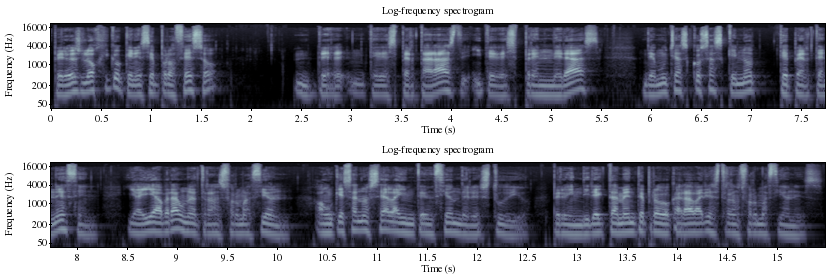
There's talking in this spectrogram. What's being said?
Pero es lógico que en ese proceso te despertarás y te desprenderás de muchas cosas que no te pertenecen y ahí habrá una transformación, aunque esa no sea la intención del estudio, pero indirectamente provocará varias transformaciones.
